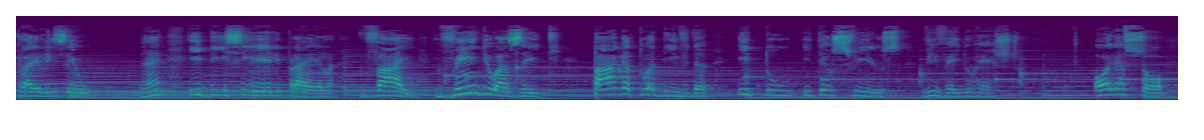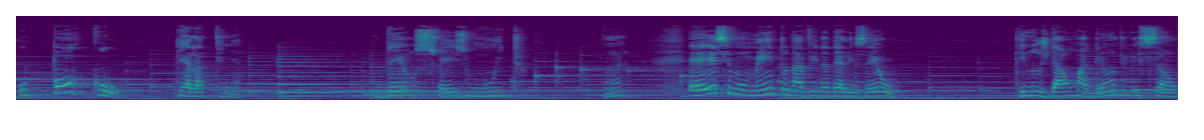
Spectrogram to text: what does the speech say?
para Eliseu, né? E disse ele para ela: Vai, vende o azeite, paga a tua dívida, e tu e teus filhos vivei do resto. Olha só o pouco que ela tinha. Deus fez muito. Né? É esse momento na vida de Eliseu que nos dá uma grande lição,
